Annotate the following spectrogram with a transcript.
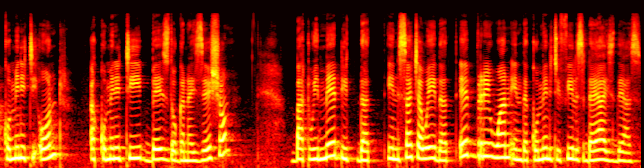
community owned, a community based organization, but we made it that in such a way that everyone in the community feels Dayaa is theirs.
